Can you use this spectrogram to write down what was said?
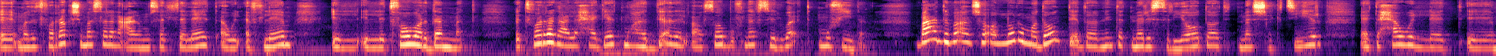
ما تتفرجش مثلا على المسلسلات أو الأفلام ال- اللي تفور دمك. اتفرج على حاجات مهدئة للأعصاب وفي نفس الوقت مفيدة. بعد بقى إن شاء الله رمضان تقدر إن أنت تمارس رياضة تتمشى كتير آه، تحاول آه، آه،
